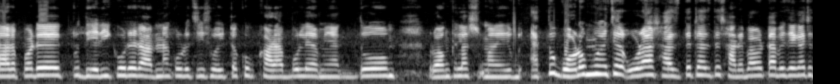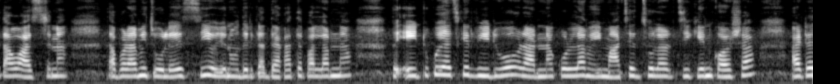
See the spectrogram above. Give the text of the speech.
তারপরে একটু দেরি করে রান্না করেছি, শরীরটা খুব খারাপ বলে আমি একদম রং খেলা মানে এত গরম হয়েছে আর ওরা সাজতে টাজতে সাড়ে বারোটা বেজে গেছে, তাও আসছে না। তারপরে আমি চলে এসেছি, ওই জন্য ওদেরকে দেখাতে পারলাম না। তো এইটুকুই আজকের ভিডিও রান্না করলাম এই মাছের ঝোল আর চিকেন কষা আর একটা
